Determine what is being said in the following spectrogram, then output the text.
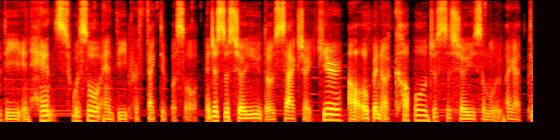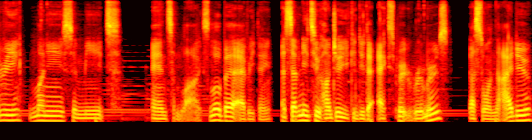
the enhanced whistle and the perfected whistle. And just to show you those sacks right here, I'll open a couple just to show you some loot. I got three money, some meat, and some logs, a little bit of everything. At 7200, you can do the expert rumors. That's the one that I do.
